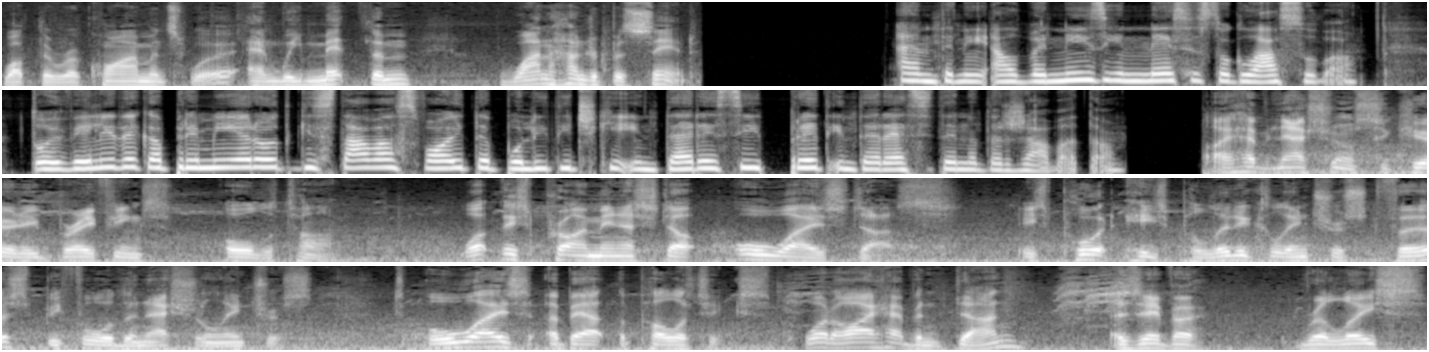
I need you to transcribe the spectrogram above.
what the requirements were, and we met them 100%. Антони Албанези не се согласува. Тој вели дека премиерот ги става своите политички интереси пред интересите на државата. I have national security briefings all the time. What this Prime Minister always does is put his political interest first before the national interest. It's always about the politics. What I haven't done is ever release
